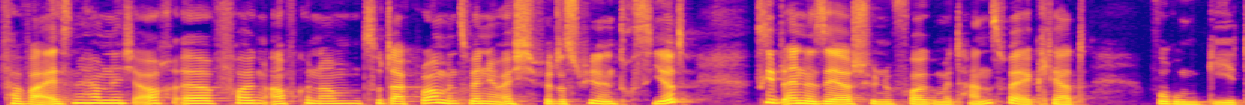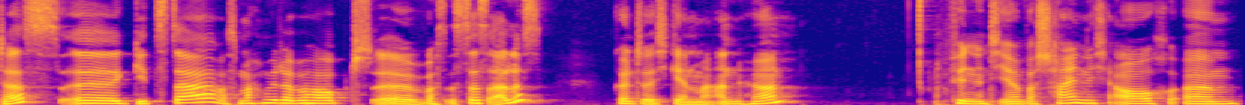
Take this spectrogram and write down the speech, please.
verweisen. Wir haben nämlich auch äh, Folgen aufgenommen zu Dark Romance, wenn ihr euch für das Spiel interessiert. Es gibt eine sehr schöne Folge mit Hans, wo er erklärt, worum geht das? Äh, geht's da? Was machen wir da überhaupt? Äh, was ist das alles? Könnt ihr euch gerne mal anhören. Findet ihr wahrscheinlich auch ähm,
